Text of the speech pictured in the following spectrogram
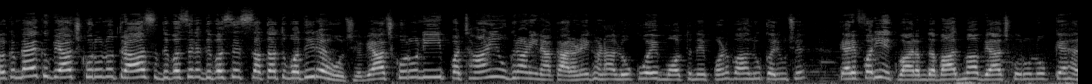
વેલકમ બેક વ્યાજખોરોનો ત્રાસ દિવસે ને દિવસે સતત વધી રહ્યો છે. વ્યાજખોરોની પઠાણી ઉઘરાણીના કારણે ઘણા લોકોએ મોતને પણ વહાલું કર્યું છે. ત્યારે ફરી એકવાર અમદાવાદમાં વ્યાજખોરોનો કહેર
